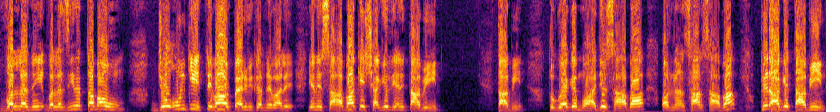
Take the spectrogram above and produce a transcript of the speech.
वल्लजीन तबाहुम जो उनकी इतबा और पैरवी करने वाले यानी साहबा के शागिर्द यानी ताबीन ताबीन। तो गोया कि मुहाजिर साहबा और अंसार साहबा फिर आगे ताबीन।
